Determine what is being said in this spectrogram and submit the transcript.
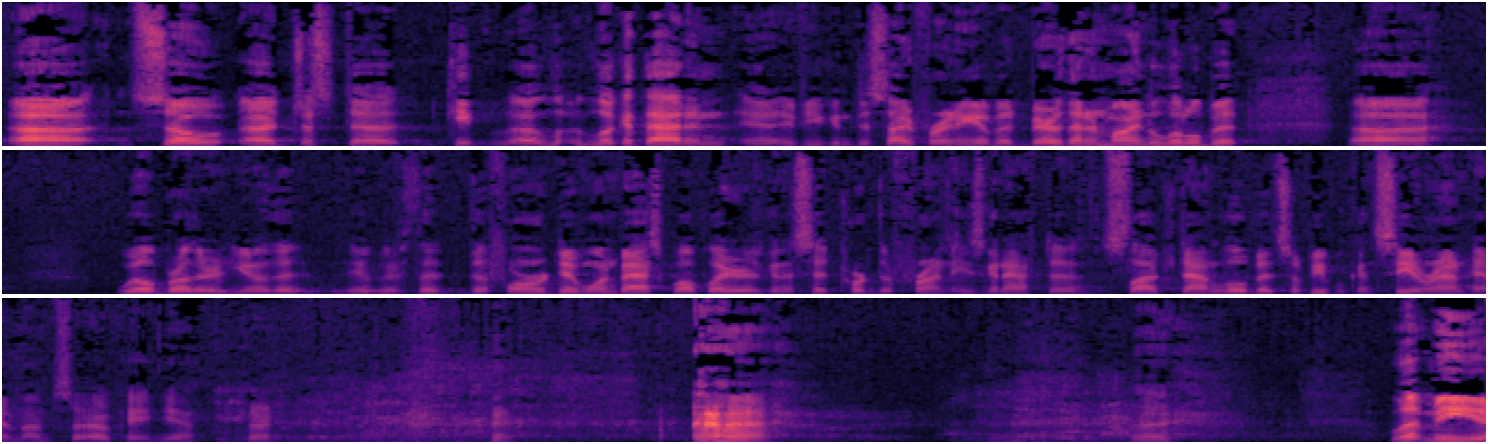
Uh, so uh, just uh, keep uh, look at that, and, and, if you can decipher any of it, bear that in mind a little bit. Uh, Will, brother, you know, the, if the, the former Div 1 basketball player is going to sit toward the front, he's going to have to slouch down a little bit so people can see around him. I'm sorry. Okay, yeah. Sorry. let me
